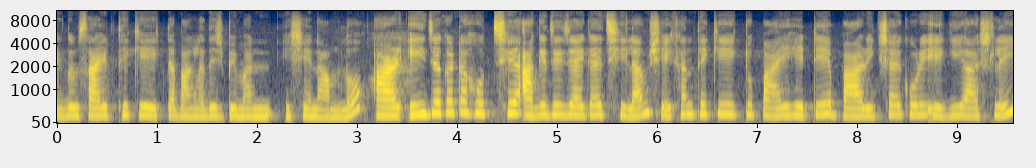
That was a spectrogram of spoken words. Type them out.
একদম সাইড থেকে একটা বাংলাদেশ বিমান এসে নামলো। আর এই জায়গাটা হচ্ছে আগে যে জায়গায় ছিলাম, সেইখান থেকে একটু পায়ে হেঁটে বা রিক্সায় করে এগিয়ে আসলেই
